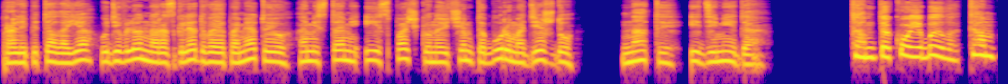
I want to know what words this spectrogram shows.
Пролепетала я, удивленно разглядывая помятую, а местами и испачканную чем-то бурым одежду Наты и Демида. «Там такое было, там...»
